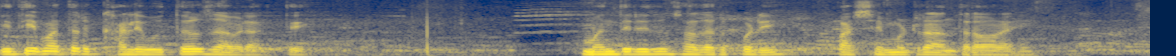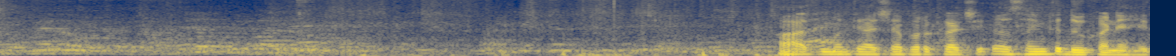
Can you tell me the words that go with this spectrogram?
इथे मात्र खाली उतर जावे लागते. मंदिर इथून साधारणपणे पाचशे मीटर अंतरावर आहे. आतमध्ये अशा प्रकारची असंख्य दुकाने आहेत.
